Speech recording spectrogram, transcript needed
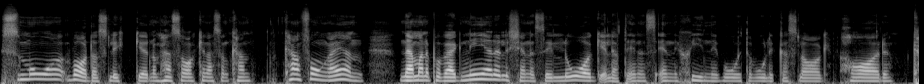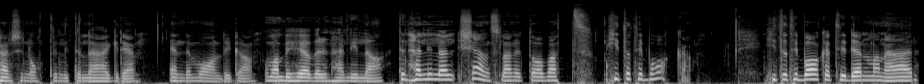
små vardagslyckor, de här sakerna som kan, kan fånga en när man är på väg ner eller känner sig låg eller att ens energinivå av olika slag har kanske nått en lite lägre än den vanliga. Och man behöver den här lilla, den här lilla känslan utav att hitta tillbaka. Hitta tillbaka till den man är,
